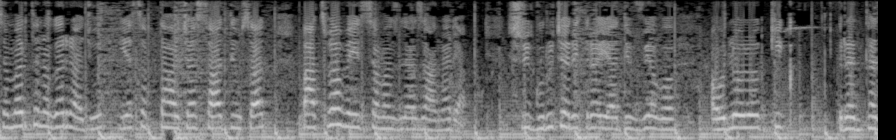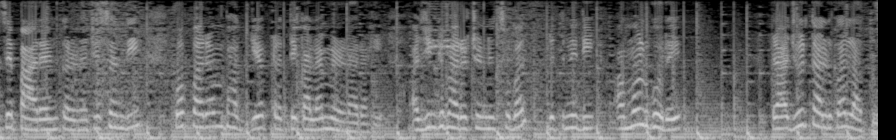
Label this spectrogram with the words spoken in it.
समर्थनगर राजूर या सप्ताहाच्या सात दिवसात पाचवा वेद समजल्या जाणाऱ्या. श्री गुरुचरित्र या दिव्य व अवलौकिक ग्रंथाचे पारायण करण्याची संधी व परम भाग्य प्रत्येकाला मिळणार आहे. अजिंक्य भारत न्यूज सोबत प्रतिनिधी अमोल गोरे राजूर तालुका लातूर.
